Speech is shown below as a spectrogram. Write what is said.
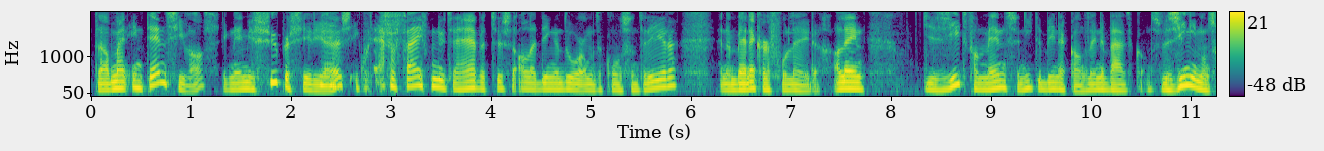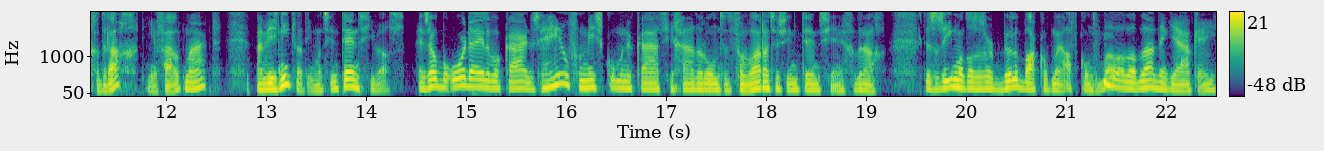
Terwijl mijn intentie was, ik neem je super serieus. Ik moet even vijf minuten hebben tussen alle dingen door om te concentreren. En dan ben ik er volledig. Alleen, je ziet van mensen niet de binnenkant, alleen de buitenkant. Dus we zien iemands gedrag, die een fout maakt, maar we weten niet wat iemands intentie was. En zo beoordelen we elkaar. Dus heel veel miscommunicatie gaat er rond het verwarren tussen intentie en gedrag. Dus als iemand als een soort bullebak op mij afkomt, bla bla bla, bla denk je, ja oké,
